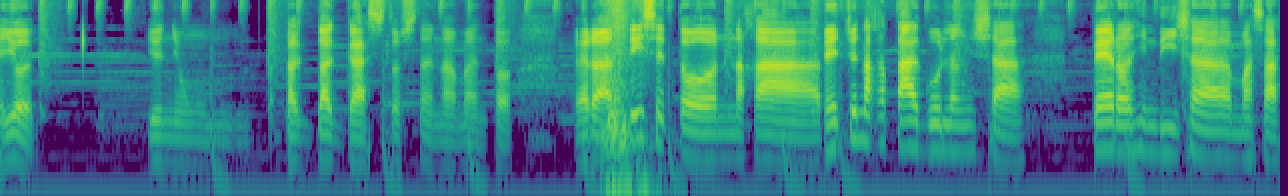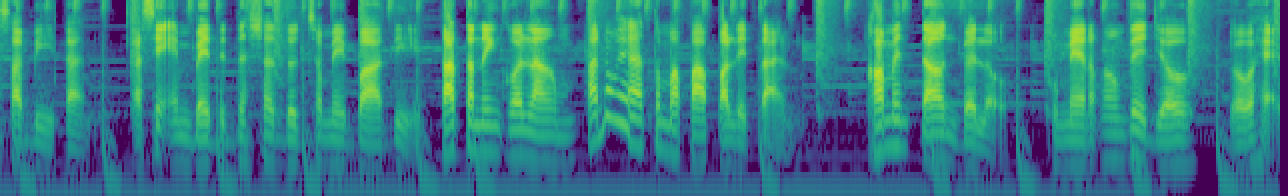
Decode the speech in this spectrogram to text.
ayun, yun yung dagdag gastos na naman to. Pero at least ito, naka, medyo nakatago lang siya pero hindi siya masasabitan kasi embedded na siya doon sa may body. Tatanungin ko lang, paano kaya ito mapapalitan? Comment down below. Kung meron kang video, go ahead.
